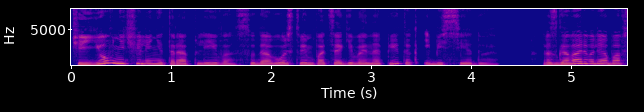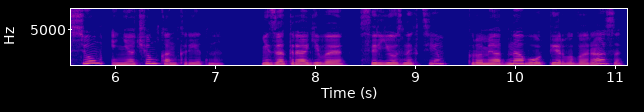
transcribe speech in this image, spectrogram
Чаевничали неторопливо, с удовольствием подтягивая напиток и беседуя. Разговаривали обо всем и ни о чем конкретно, не затрагивая серьезных тем, кроме одного первого раза,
